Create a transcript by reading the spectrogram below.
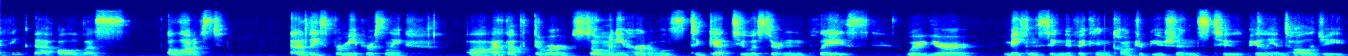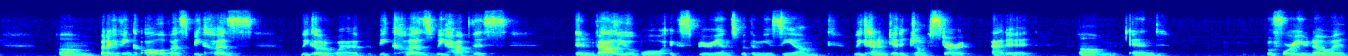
I think that all of us, a lot of at least for me personally, uh, I thought that there were so many hurdles to get to a certain place where you're making significant contributions to paleontology. Um, but I think all of us, because we go to Webb, because we have this invaluable experience with the museum, we kind of get a jump start at it. Um, and before you know it,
